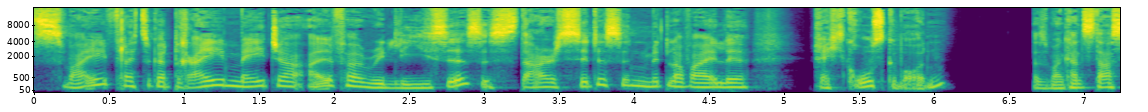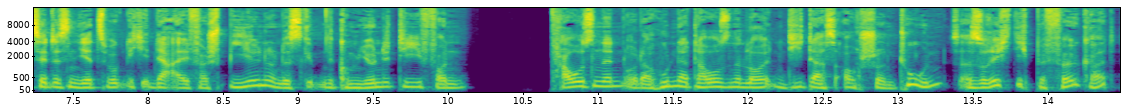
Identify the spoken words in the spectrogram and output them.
zwei, vielleicht sogar drei Major Alpha Releases ist Star Citizen mittlerweile recht groß geworden. Also man kann Star Citizen jetzt wirklich in der Alpha spielen und es gibt eine Community von Tausenden oder Hunderttausenden Leuten, die das auch schon tun. Ist also richtig bevölkert.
